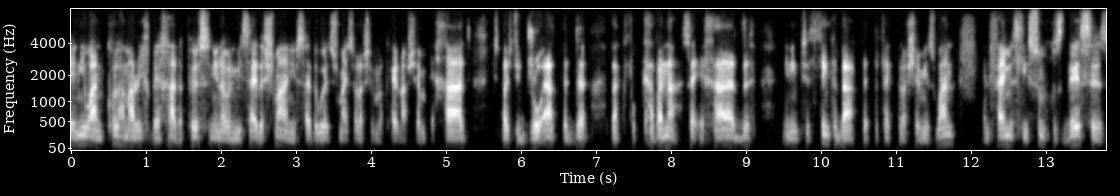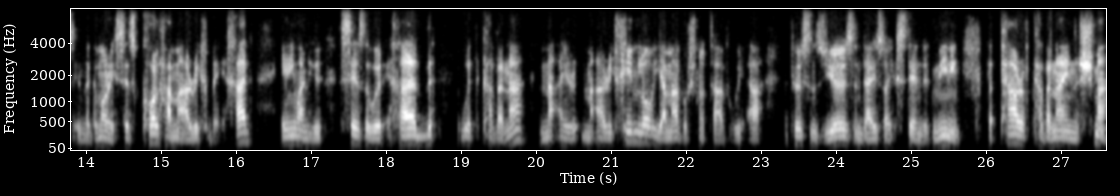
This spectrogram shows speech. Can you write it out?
anyone kol hamarich be'echad, a person, you know, when we say the Shema and you say the words Shema Yisrael Hashem Elokeinu Hashem Echad, you're supposed to draw out the d, like for kavana, say Echad, meaning to think about that the fact that Hashem is one. And famously, Sumchus there says in the Gemara, he says kol hamarich be'echad, anyone who says the word Echad with kavana, ma'arichin lo yamav shnotav. We are a person's years and days are extended, meaning the power of kavana in the Shema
